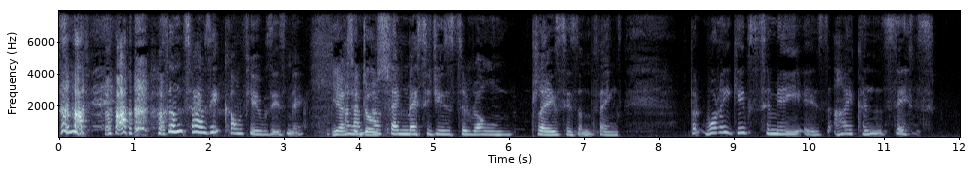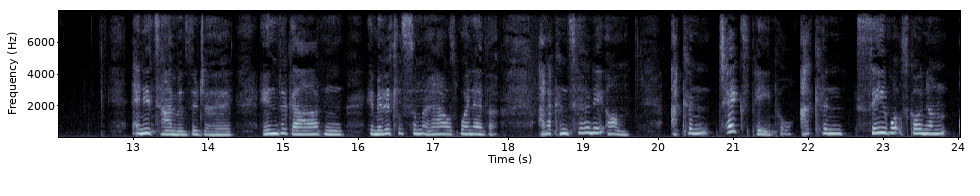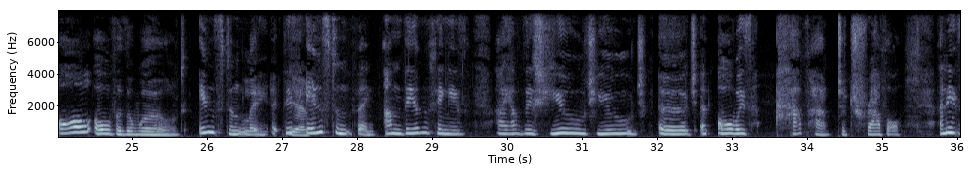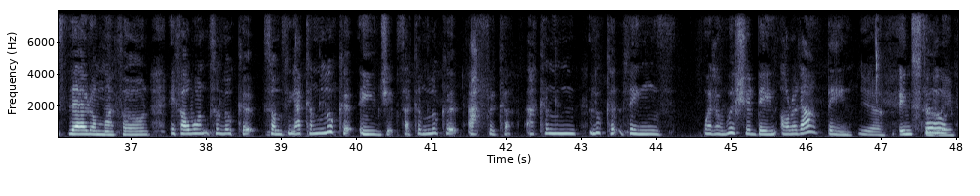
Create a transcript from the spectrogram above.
Some- sometimes it confuses me. yes and it I, I does send messages to wrong places and things. But what it gives to me is I can sit any time of the day in the garden, in my little summer house, whenever, and I can turn it on. I can text people. I can see what's going on all over the world instantly. This Yeah. instant thing. And the other thing is, I have this huge, huge urge and always have had to travel. And it's there on my phone. If I want to look at something, I can look at Egypt, I can look at Africa, I can look at things where I wish I'd been or had have been. yeah instantly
